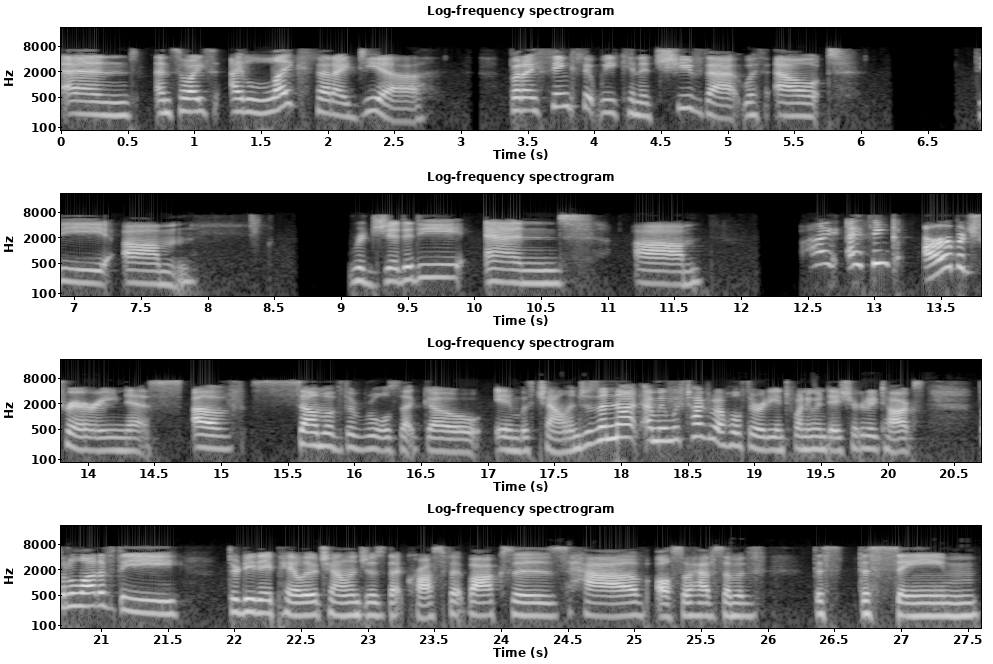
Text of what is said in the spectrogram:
And and so i i like that idea but I think that we can achieve that without the um, rigidity and um, I, I, think arbitrariness of some of the rules that go in with challenges and not i mean we've talked about whole 30 and 21 day sugar detox but a lot of the 30 day paleo challenges that crossfit boxes have also have some of the, the same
